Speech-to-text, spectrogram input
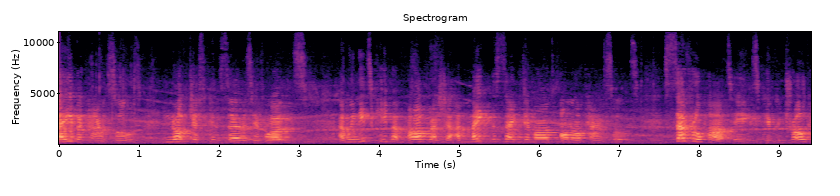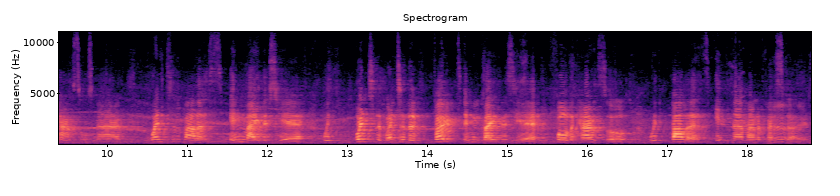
Labour councils, not just Conservative ones. And we need to keep up our pressure and make the same demands on our councils. Several parties who control councils now went to the ballots in May this year, with, went, to the, went to the vote in May this year for the council with ballots in their manifestos.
